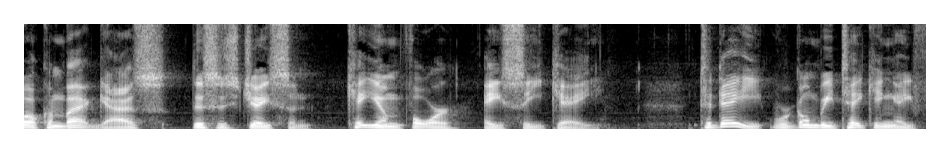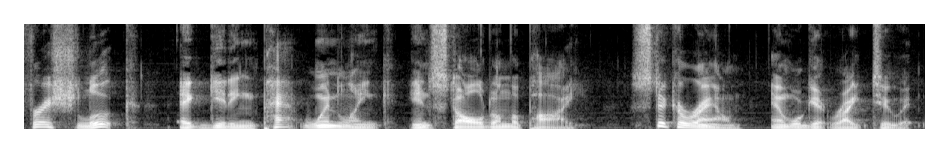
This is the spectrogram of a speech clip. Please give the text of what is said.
Welcome back, guys. This is Jason, KM4ACK. Today, we're going to be taking a fresh look at getting Pat WinLink installed on the Pi. Stick around, and we'll get right to it.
